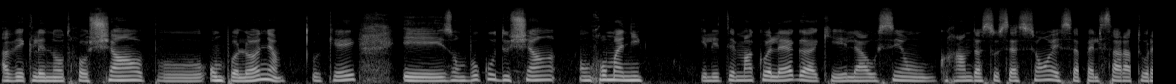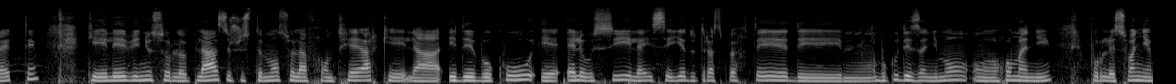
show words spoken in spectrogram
avec les notre chiens pour, en Pologne. ok? Et ils ont beaucoup de chiens en Roumanie. Il était ma collègue euh, qui est là aussi une grande association, elle s'appelle Sara Turetti, qui est venue sur le place, justement sur la frontière, qui l'a aidé beaucoup. Et elle aussi, elle a essayé de transporter beaucoup des animaux en Roumanie pour les soigner.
